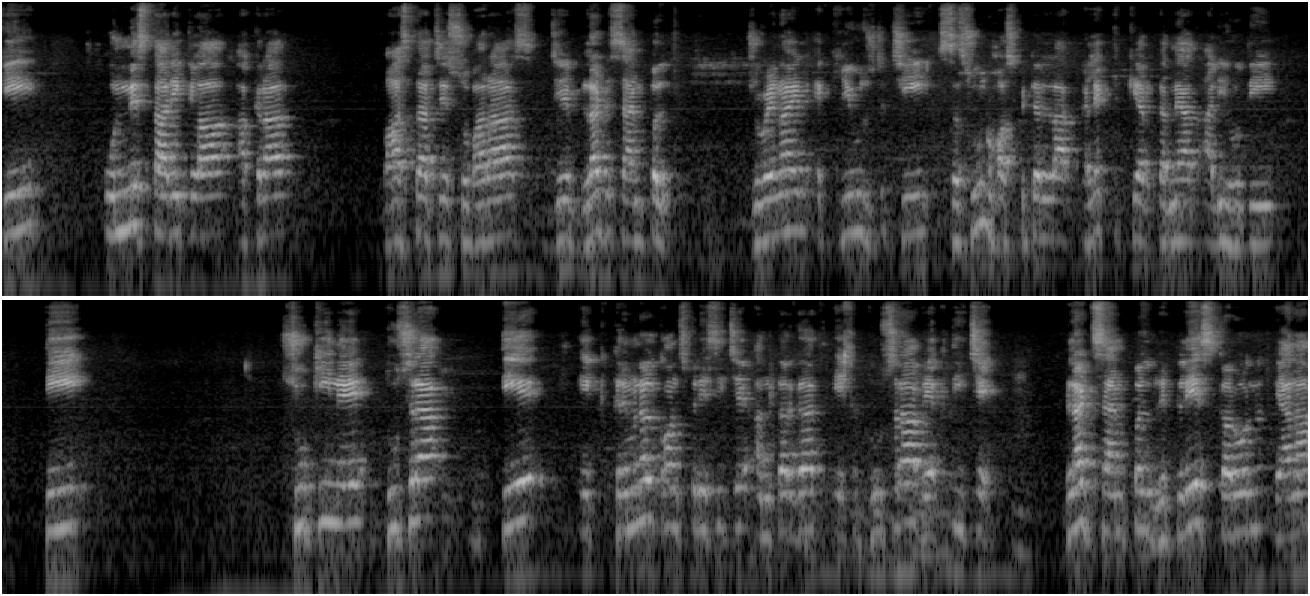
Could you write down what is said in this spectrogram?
की उन्नीस तारीखला अकरा वाजताचे सुमारास जे ब्लड सॅम्पल जुवेनाईल ची ससून हॉस्पिटलला कलेक्ट केअर करण्यात आली होती ती शुकीने दुसरा ते एक क्रिमिनल कॉन्स्पिरेसीचे अंतर्गत एक दुसरा व्यक्तीचे ब्लड सॅम्पल रिप्लेस करून त्यांना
